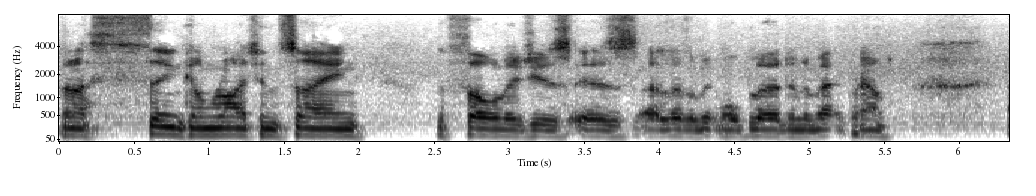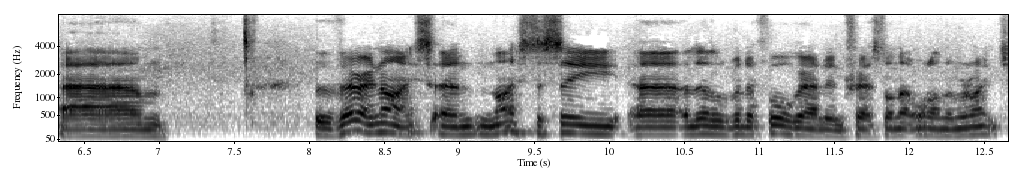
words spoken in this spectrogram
And I think I'm right in saying the foliage is, is a little bit more blurred in the background. Um, but very nice, and nice to see uh, a little bit of foreground interest on that one on the right.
